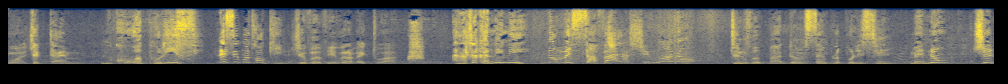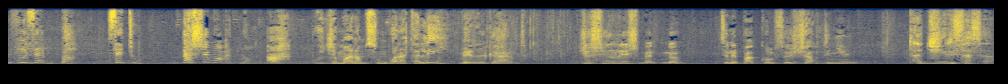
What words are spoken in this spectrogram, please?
moi, je t'aime. Mkuu wa polisi laissez-moi tranquille Je veux vivre avec toi. anataka nini? Non, mais ça va, là, chez moi, non? Tu ne veux pas d'un simple policier? Mais non, je ne vous aime pas C'est tout Lâchez-moi maintenant Ah, huyu jamaa anamsumbua Nathalie. Mais regarde, je suis riche maintenant. Ce n'est pas comme ce jardinier. Tajiri sasa,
